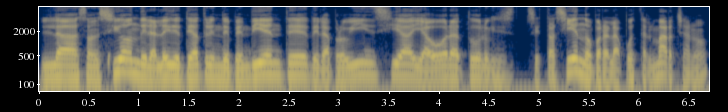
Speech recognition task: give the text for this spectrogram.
la sanción de la ley de teatro independiente de la provincia y ahora todo lo que se está haciendo para la puesta en marcha, ¿no?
